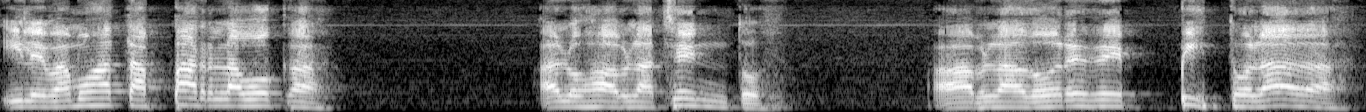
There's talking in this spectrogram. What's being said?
Y le vamos a tapar la boca a los hablacentos, a habladores de pistoladas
